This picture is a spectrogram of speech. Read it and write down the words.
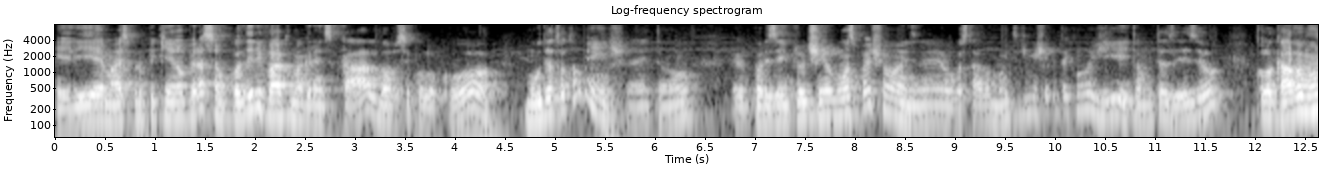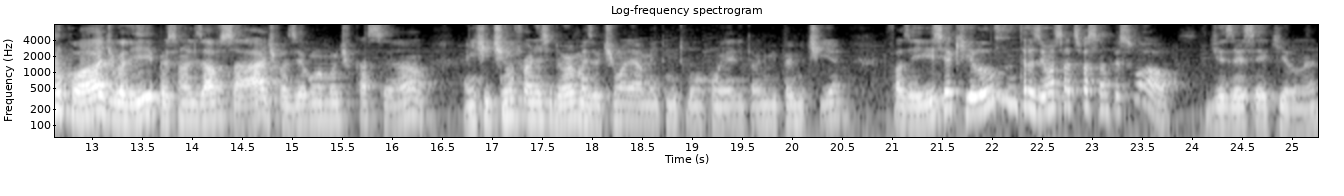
Ele é mais para uma pequena operação. Quando ele vai para uma grande escala, igual você colocou, muda totalmente. Né? Então, eu, por exemplo, eu tinha algumas paixões, né? Eu gostava muito de mexer com tecnologia, então muitas vezes eu colocava a mão no código ali, personalizava o site, fazia alguma modificação. A gente tinha um fornecedor, mas eu tinha um alinhamento muito bom com ele, então ele me permitia fazer isso e aquilo me trazia uma satisfação pessoal de exercer aquilo, né?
